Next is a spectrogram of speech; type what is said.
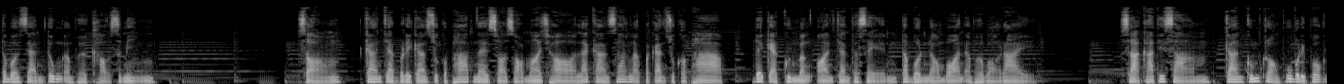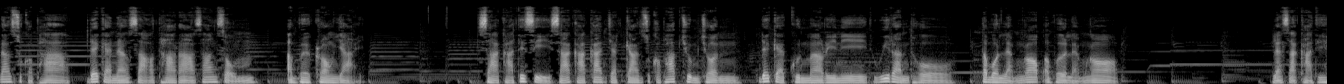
ตำบลแสนตุ้งอำเภอเขาสมิง 2. การจัดบริการสุขภาพในสสมช และการสร้างหลักประกันสุขภาพ ได้แก่คุณบางออนจันทเสนตำบลหนองบอนอำเภอบ่อไร่ สาขาที่ 3 การคุ้มครองผู้บริโภคด้านสุขภาพ ได้แก่นางสาวทาราสร้างสมอำเภอคลองใหญ่ สาขาที่ 4 สาขาการจัดการสุขภาพชุมชน ได้แก่คุณมารีนีวิรันโทตำบลแหลมงอบอำเภอแหลมงอบ และสาขาที่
